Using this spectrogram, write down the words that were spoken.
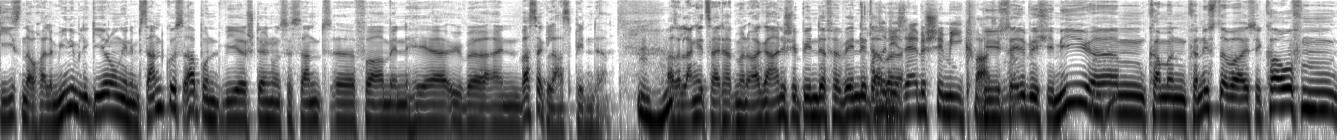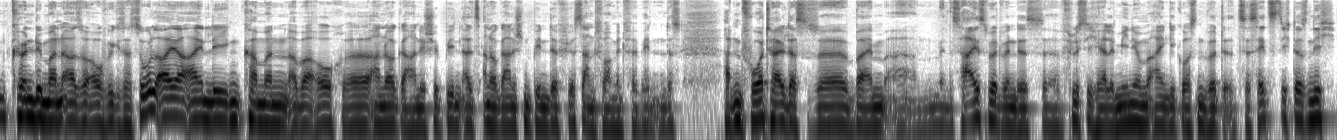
gießen auch Aluminiumlegierungen im Sandguss ab und wir stellen unsere Sandformen her über einen Wasserglasbinder. Mhm. Also lange Zeit hat man organische Binder verwendet. Also dieselbe Chemie quasi. Ne? Dieselbe ne? Chemie mhm. ähm, kann man kanisterweise kaufen, könnte man also auch, wie gesagt, Soleier einlegen, kann man aber auch äh, anorganische Binder, als anorganischen Binder für Sandformen verwenden. Das hat einen Vorteil, dass äh, beim, äh, wenn es heiß wird, wenn das äh, flüssige Aluminium eingegossen wird, zersetzt sich das nicht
